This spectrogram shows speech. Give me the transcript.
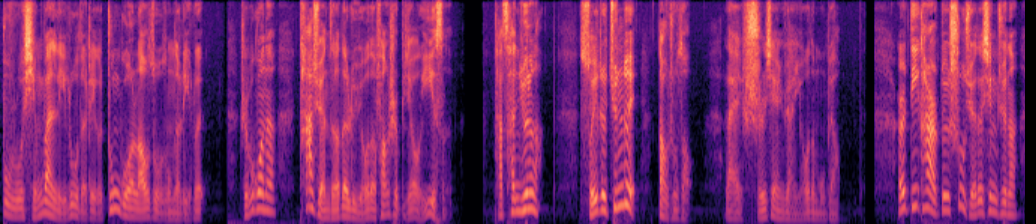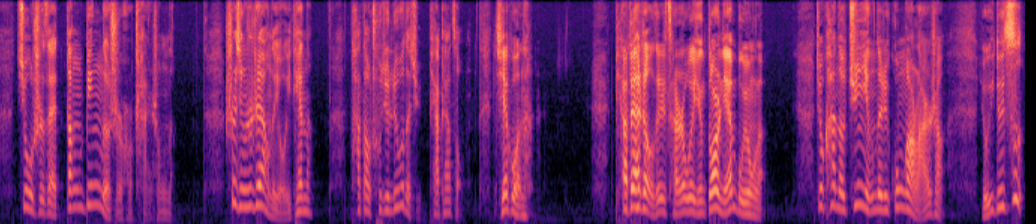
不如行万里路”的这个中国老祖宗的理论。只不过呢，他选择的旅游的方式比较有意思。他参军了，随着军队到处走，来实现远游的目标。而笛卡尔对数学的兴趣呢，就是在当兵的时候产生的。事情是这样的，有一天呢，他到出去溜达去，啪啪走，结果呢，啪啪肘子这词儿我已经多少年不用了，就看到军营的这公告栏上有一堆字，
